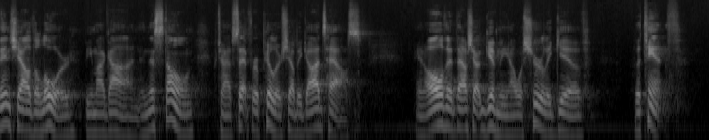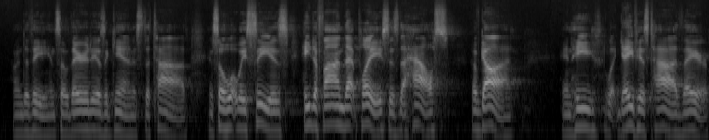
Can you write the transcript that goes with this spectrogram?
Then shall the Lord be my God. And this stone, which I have set for a pillar, shall be God's house. And all that thou shalt give me, I will surely give the tenth unto thee. And so there it is again, it's the tithe. And so what we see is he defined that place as the house of God. And he gave his tithe there.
